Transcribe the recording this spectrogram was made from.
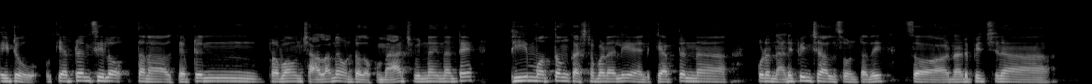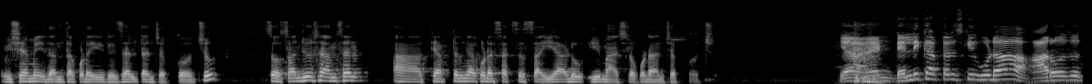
ఇటు కెప్టెన్సీలో తన కెప్టెన్ ప్రభావం చాలానే ఉంటుంది. ఒక మ్యాచ్ విన్ అయిందంటే టీం మొత్తం కష్టపడాలి. అండ్ కెప్టెన్ కూడా నడిపించాల్సి ఉంటుంది. సో నడిపించిన విషయమే ఇదంతా కూడా ఈ రిజల్ట్ అని చెప్పుకోవచ్చు. సో సంజు శాంసన్ ఆ కెప్టెన్గా కూడా సక్సెస్ అయ్యాడు ఈ మ్యాచ్లో కూడా అని చెప్పుకోవచ్చు. యా అండ్ ఢిల్లీ క్యాపిటల్స్కి కూడా ఆ రోజు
